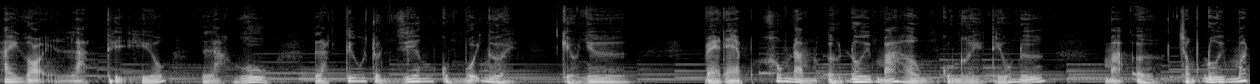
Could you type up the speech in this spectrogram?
hay gọi là thị hiếu, là gu, là tiêu chuẩn riêng của mỗi người. Kiểu như, vẻ đẹp không nằm ở đôi má hồng của người thiếu nữ, mà ở trong đôi mắt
